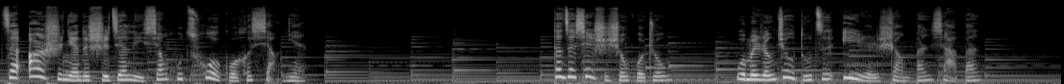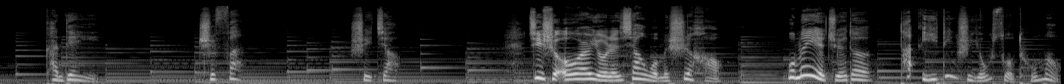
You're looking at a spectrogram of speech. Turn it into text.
在二十年的时间里相互错过和想念。但在现实生活中，我们仍旧独自一人上班、下班、看电影、吃饭。睡觉。即使偶尔有人向我们示好，我们也觉得他一定是有所图谋。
